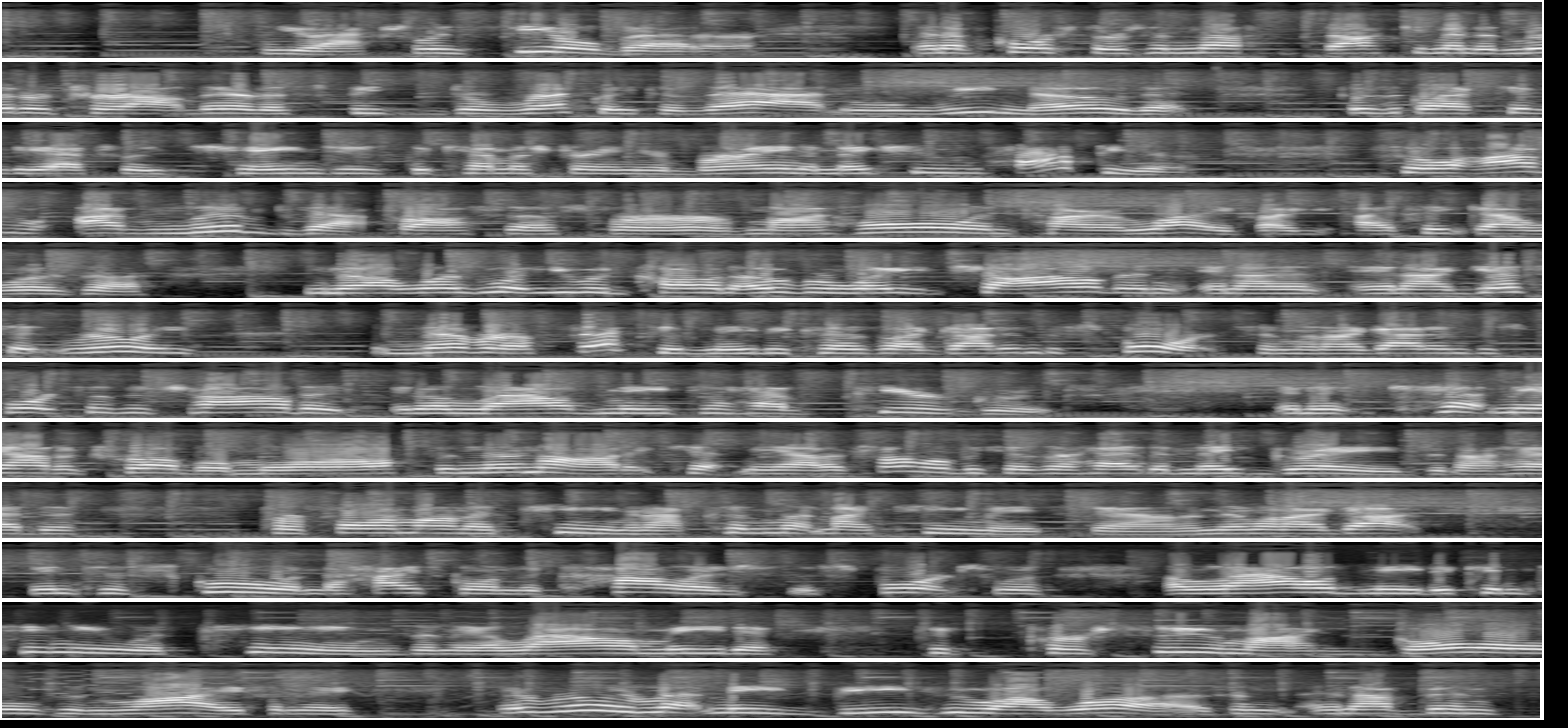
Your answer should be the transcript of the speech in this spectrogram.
you actually feel better. And of course, there's enough documented literature out there to speak directly to that. Well, we know that physical activity actually changes the chemistry in your brain and makes you happier. So I've I've lived that process for my whole entire life. I, I think I was a you know I was what you would call an overweight child, and and I and I guess it really never affected me because I got into sports, and when I got into sports as a child, it, it allowed me to have peer groups. And it kept me out of trouble more often than not. It kept me out of trouble because I had to make grades and I had to perform on a team, and I couldn't let my teammates down. And then when I got into school, into high school, into college, the sports was allowed me to continue with teams, and they allow me to to pursue my goals in life, and they they really let me be who I was, and and I've been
